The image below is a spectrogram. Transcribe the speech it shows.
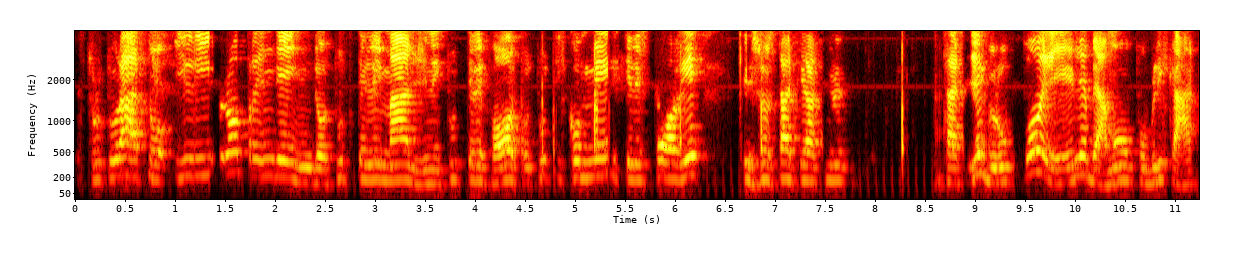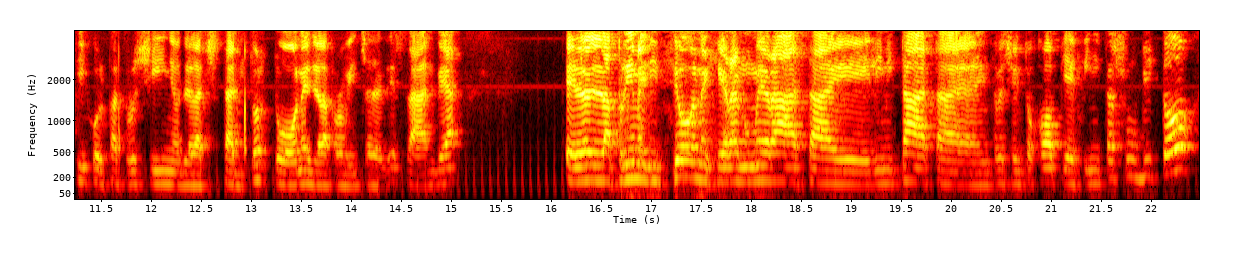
strutturato il libro prendendo tutte le immagini, tutte le foto, tutti i commenti, le storie che sono stati raccontati del gruppo e li abbiamo pubblicati col patrocinio della città di Tortone e della provincia di Alessandria. La prima edizione che era numerata e limitata in 300 copie è finita subito.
